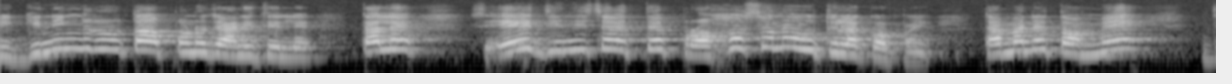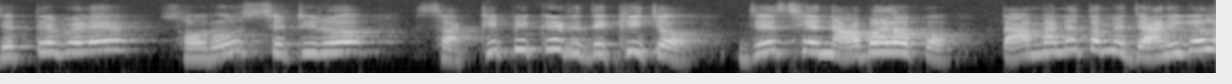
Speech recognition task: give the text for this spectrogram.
বিগিনিংরু তো আপনার জাঁথিলে তাহলে এ জিনিস এত প্রহসন হোলা কোপাই তার মানে তুমি যেতবে সরোজ সেটির সার্টিফিকেট দেখিছ যে সে নাবাড়ক তা মানে তুমি জাঁগল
